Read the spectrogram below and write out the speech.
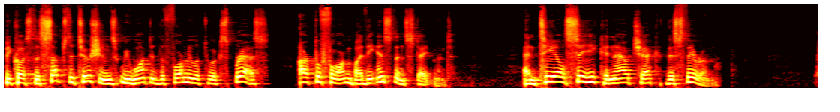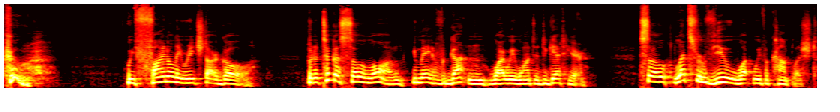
because the substitutions we wanted the formula to express are performed by the instance statement. And TLC can now check this theorem. We finally reached our goal. But it took us so long, you may have forgotten why we wanted to get here. So let's review what we've accomplished.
